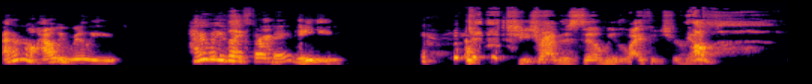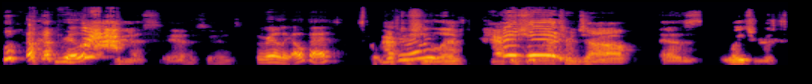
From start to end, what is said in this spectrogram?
I don't know how we really how did How we did y'all like start start dating? dating? She tried to sell me life insurance. Oh. really? Yes, yes, yes. Really? Okay. So Did after you she left, after she left her job as waitress,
